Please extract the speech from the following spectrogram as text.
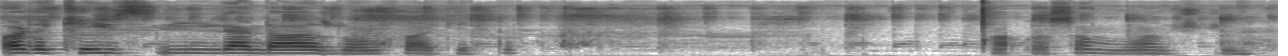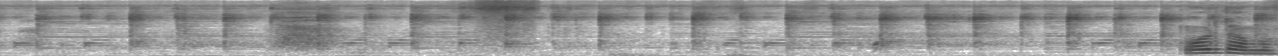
Orada Casey'den daha hızlı onu fark ettim. Atlasam mı lan üstüne? Orada mı?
